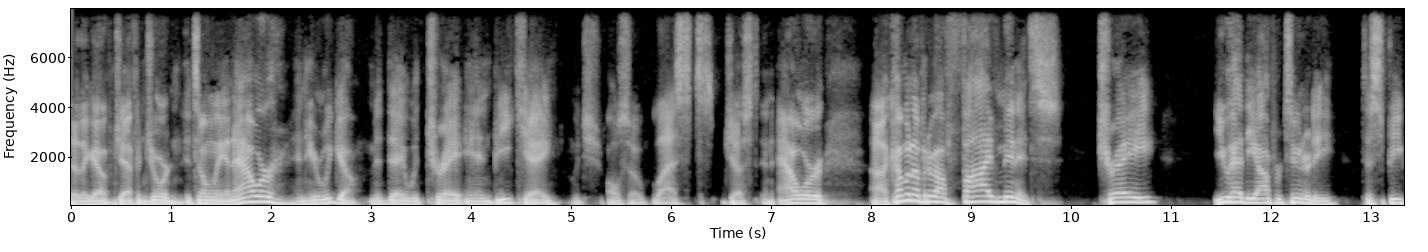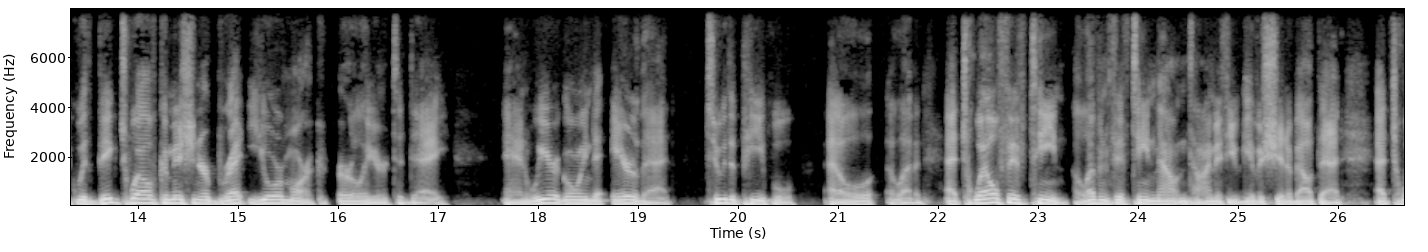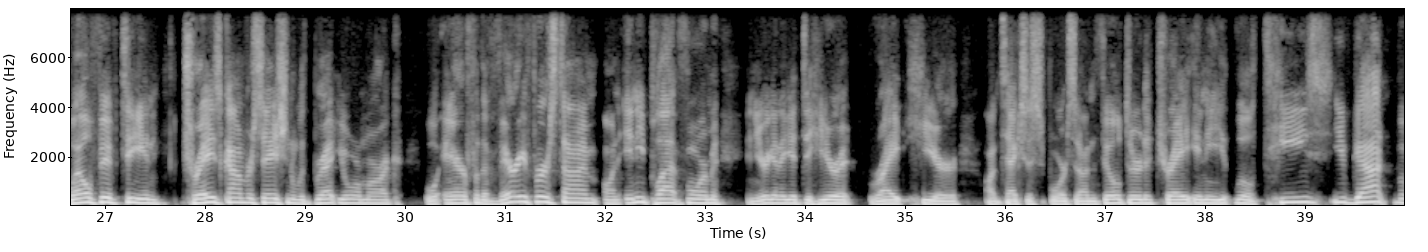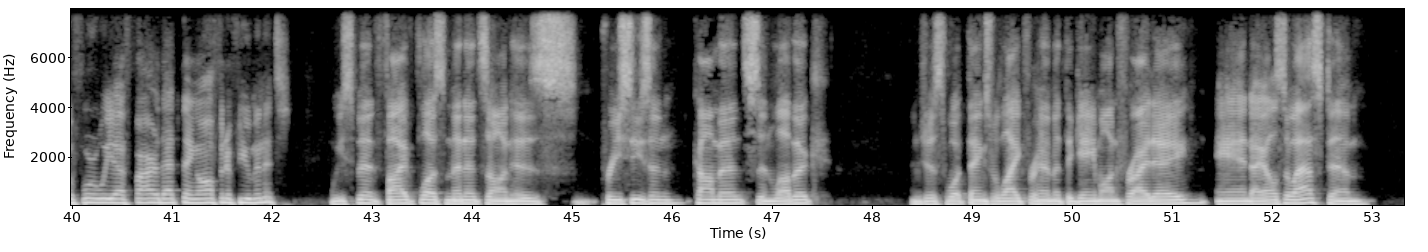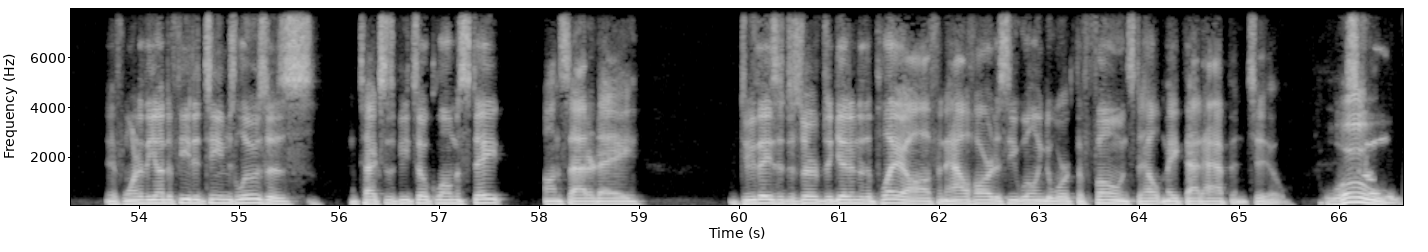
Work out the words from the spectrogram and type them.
There they go, Jeff and Jordan. It's only an hour, and here we go. Midday with Trey and BK, which also lasts just an hour. Uh, coming up in about five minutes, Trey, you had the opportunity to speak with Big 12 Commissioner Brett Yormark earlier today, and we are going to air that to the people at 11 at 12:15 11:15 mountain time if you give a shit about that. At 12:15 Trey's conversation with Brett Yormark will air for the very first time on any platform and you're going to get to hear it right here on Texas Sports Unfiltered. Trey any little tease you've got before we uh, fire that thing off in a few minutes? We spent 5 plus minutes on his preseason comments in Lubbock and just what things were like for him at the game on Friday. And I also asked him if one of the undefeated teams loses and Texas beats Oklahoma State on Saturday, do they deserve to get into the playoff? And how hard is he willing to work the phones to help make that happen, too? Whoa.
